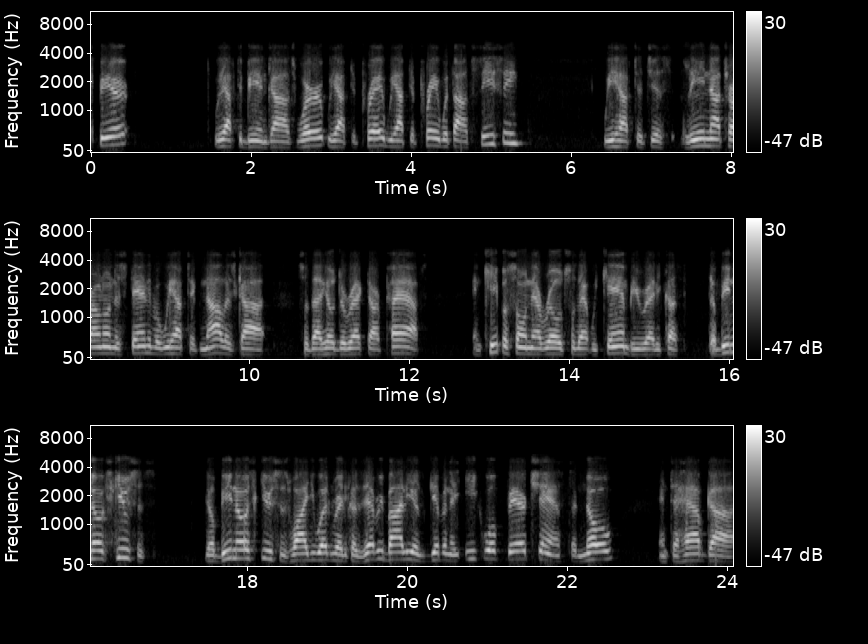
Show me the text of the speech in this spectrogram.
spirit. We have to be in God's word. We have to pray. We have to pray without ceasing. We have to just lean not to our own understanding, but we have to acknowledge God so that He'll direct our paths and keep us on that road so that we can be ready because there'll be no excuses. There'll be no excuses why you wasn't ready because everybody is given an equal, fair chance to know and to have God.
